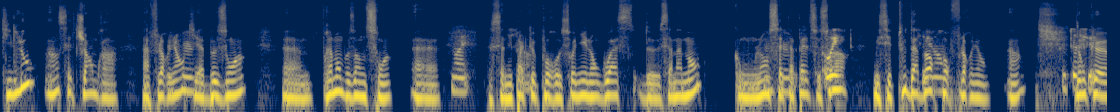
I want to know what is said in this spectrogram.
qui louent hein, cette chambre à, à Florian, mhm. qui a besoin, vraiment besoin de soins. Euh, ça n'est pas que pour soigner l'angoisse de sa maman qu'on lance cet mhm. appel ce soir, mais c'est tout d'abord pour Florian. Hein Donc, euh,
